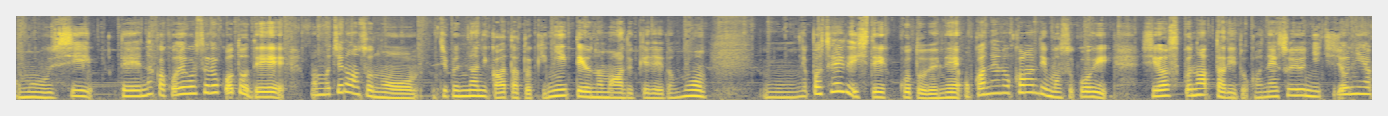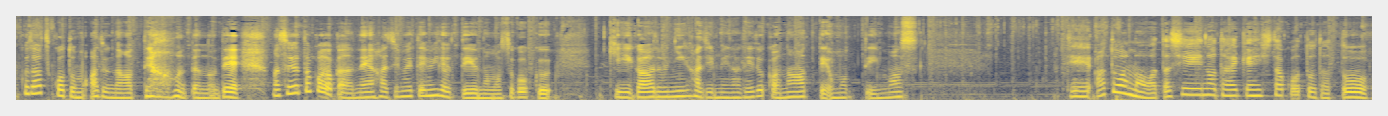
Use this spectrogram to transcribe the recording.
思うしでなんかこれをすることで、まあ、もちろんその自分に何かあった時にっていうのもあるけれどもうんやっぱ整理していくことでねお金の管理もすごいしやすくなったりとかねそういう日常に役立つこともあるなって思ったので、まあ、そういうところからね始めてみるっていうのもすごく気軽に始められるかなって思っています。であとはまあ私の体験したことだと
